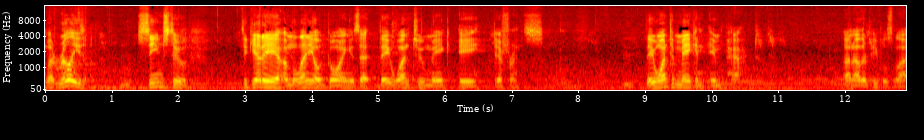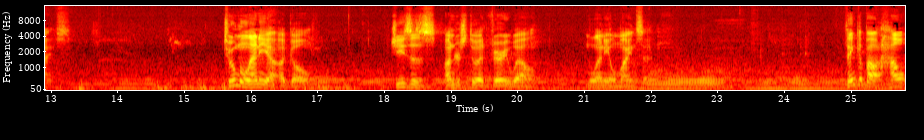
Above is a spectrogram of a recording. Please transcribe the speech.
what really seems to to get a, a millennial going is that they want to make a difference. They want to make an impact on other people's lives. Two millennia ago, Jesus understood very well millennial mindset. Think about how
